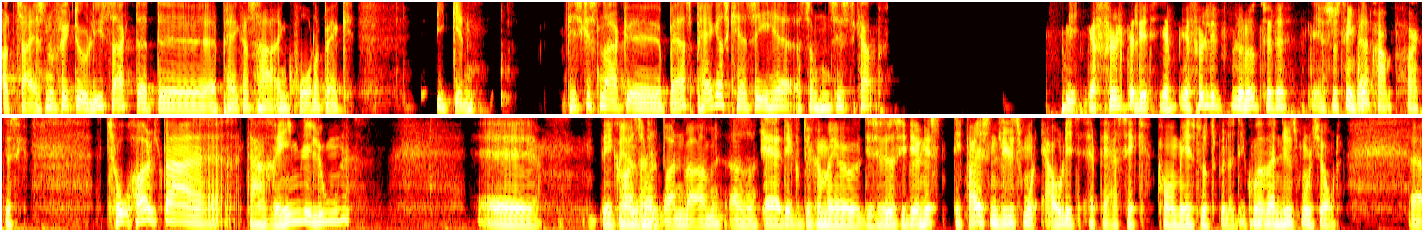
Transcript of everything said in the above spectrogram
Og Thijs, nu fik du jo lige sagt, at, øh, at Packers har en quarterback igen. Vi skal snakke øh, Bears Packers, kan jeg se her, som den sidste kamp. Jeg, følte det lidt. Jeg, jeg følte lidt, vi blev nødt til det. Jeg synes, det er en god Ja. kamp, faktisk. To hold, der, er- der er rimelig lune. Øh, begge Bears hold er vandt. brandvarme. Altså, Ja, det, det kan man jo decideret sige. Det er jo næsten, det er faktisk en lille smule ærgerligt, at Bears ikke kommer med i slutspillet. Det kunne have været en lille smule sjovt ja.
